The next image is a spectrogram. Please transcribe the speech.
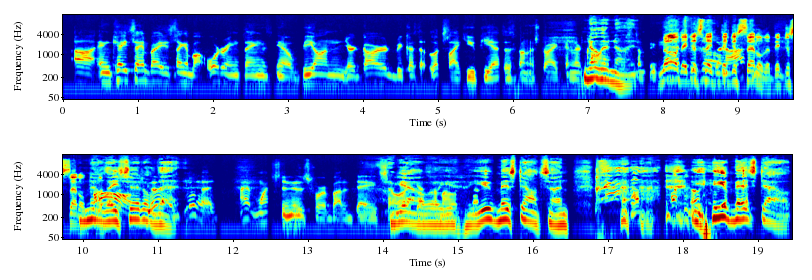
uh, in case anybody's thinking about ordering things, you know, be on your guard because it looks like UPS is going to strike and they're No, they're not. something. No, they just they, They're they not? just settled it. They just settled. No, it. they Oh, settled good, that. Good. I haven't watched the news for about a day, so I yeah, guess well, I'm you, you missed out, son. you missed out.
